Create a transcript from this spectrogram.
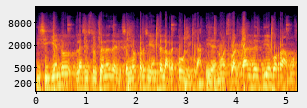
y siguiendo las instrucciones del señor presidente de la República y de nuestro alcalde Diego Ramos,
